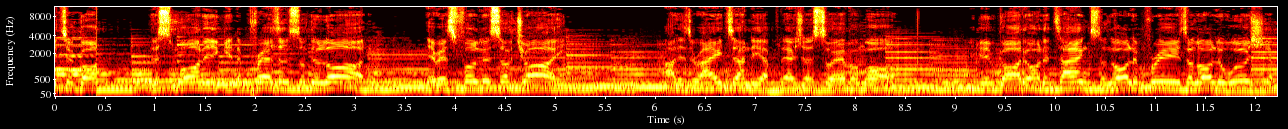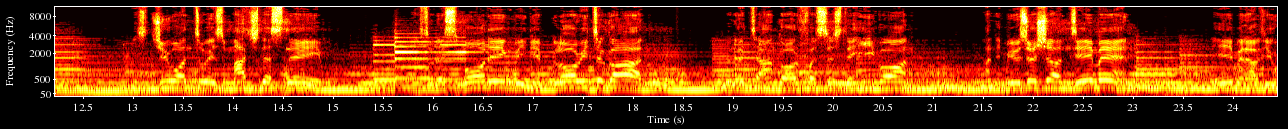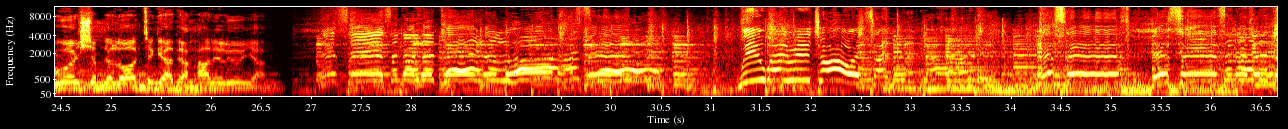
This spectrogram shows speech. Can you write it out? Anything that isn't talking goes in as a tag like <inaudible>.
Glory to God. This morning, in the presence of the Lord, there is fullness of joy. At his right and their pleasures to evermore. We give God all the thanks and all the praise and all the worship. It's due unto his matchless name. And so this morning, we give glory to God. And I thank God for Sister Yvonne and the musicians. Amen. Amen. As you worship the Lord together. Hallelujah another day the Lord has made. We will rejoice and be glad. This is, this is another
